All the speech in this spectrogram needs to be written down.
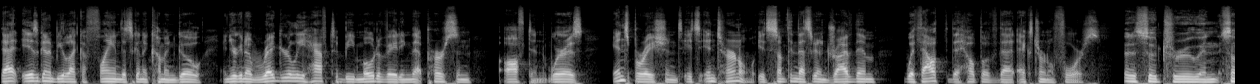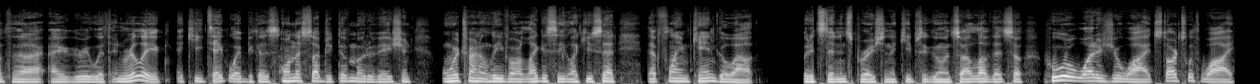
that is going to be like a flame that's going to come and go. And you're going to regularly have to be motivating that person often. Whereas inspiration, it's internal, it's something that's going to drive them without the help of that external force. That is so true and something that I, I agree with. And really a, a, key takeaway because on the subject of motivation, when we're trying to leave our legacy, like you said, that flame can go out, but it's that inspiration that keeps it going. So I love that. So who or what is your why? It starts with why.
